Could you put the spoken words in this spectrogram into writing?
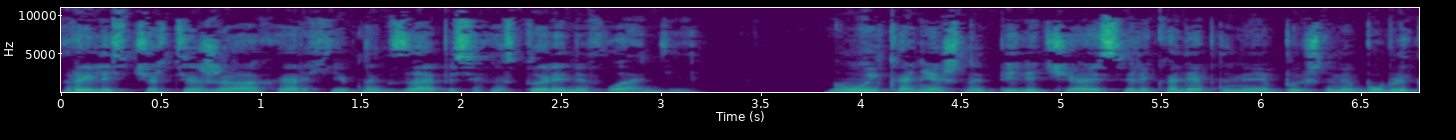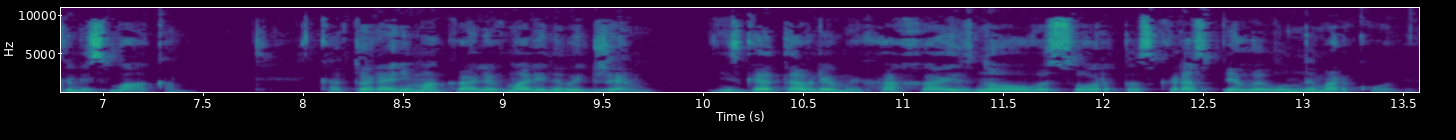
Рылись в чертежах и архивных записях истории Мифландии. Ну и, конечно, пили чай с великолепными пышными бубликами с маком, которые они макали в малиновый джем, изготавливаемый Хаха из нового сорта скороспелой лунной моркови.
